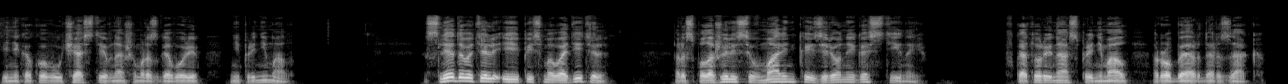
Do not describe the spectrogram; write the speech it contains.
и никакого участия в нашем разговоре не принимал. Следователь и письмоводитель расположились в маленькой зеленой гостиной, в которой нас принимал Робер Дарзак,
